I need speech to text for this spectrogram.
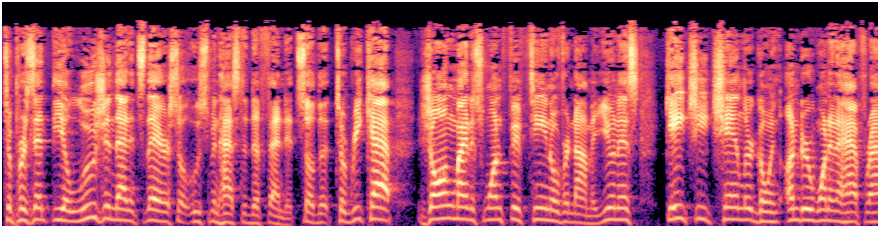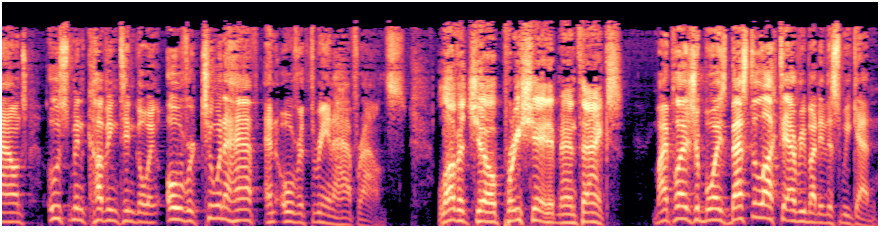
to present the illusion that it's there, so Usman has to defend it. So the, to recap, Zhang minus 115 over Namajunas, Gaethje Chandler going under one and a half rounds, Usman Covington going over two and a half and over three and a half rounds. Love it, Joe. Appreciate it, man. Thanks. My pleasure, boys. Best of luck to everybody this weekend.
